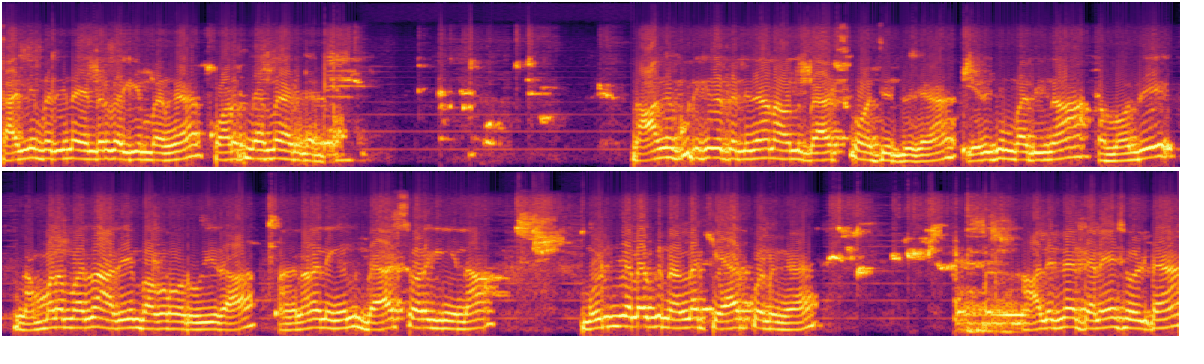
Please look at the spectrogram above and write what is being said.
தண்ணி பாத்தீங்கன்னா எந்த அளவுக்கு வைக்க பாருங்க. குடத்துல என்ன நாங்க குடிக்கிற தண்ணி தான் நான் வந்து பேட்ஸ்க்கும் வச்சிட்டு இருக்கேன். எதுக்கும் பாத்தீங்கன்னா நம்ம வந்து நம்மள மாதிரி தான் அதையும் பார்க்கணும் ஒரு உயிரா. அதனால நீங்க வந்து பேட்ஸ் வளர்க்கீங்கன்னா முடிஞ்ச அளவுக்கு நல்லா கேர் பண்ணுங்க. ஆல்ரெடி நான் தினையே சொல்லிட்டேன்.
